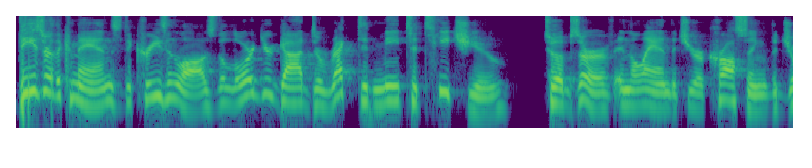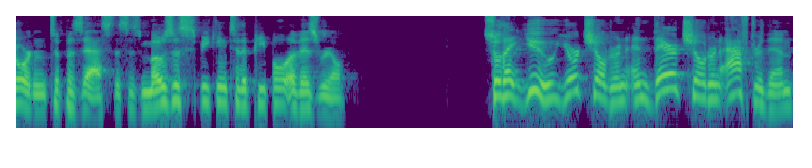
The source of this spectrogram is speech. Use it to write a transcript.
These are the commands, decrees, and laws the Lord your God directed me to teach you to observe in the land that you are crossing the Jordan to possess. This is Moses speaking to the people of Israel. So that you, your children, and their children after them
